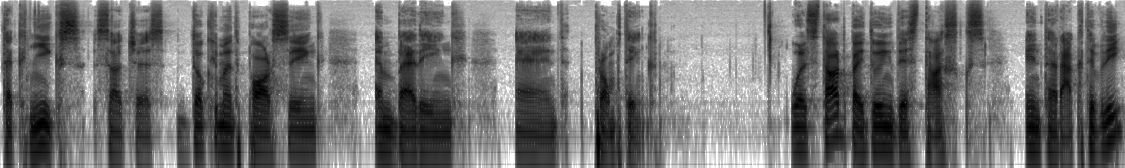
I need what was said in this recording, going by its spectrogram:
techniques such as document parsing, embedding, and prompting. We'll start by doing these tasks interactively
